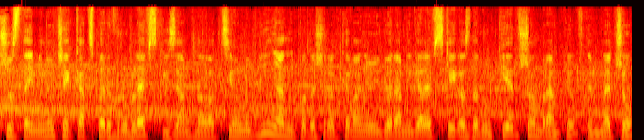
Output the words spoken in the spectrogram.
W szóstej minucie Kacper Wróblewski zamknął akcję Lublinian i po dośrodkowaniu Igora Migalewskiego zdobył pierwszą bramkę w tym meczu.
